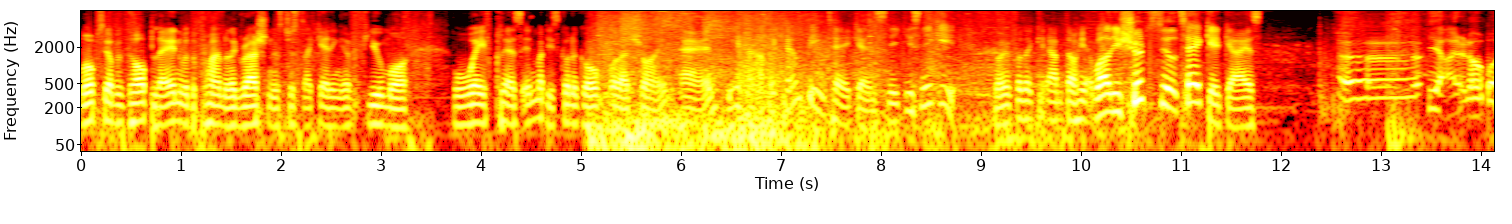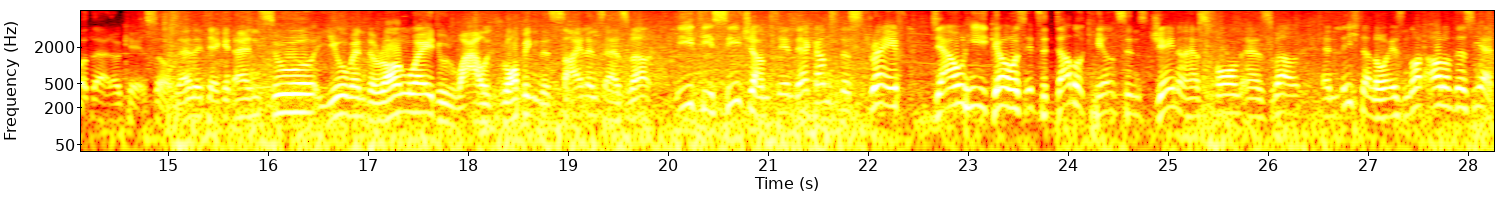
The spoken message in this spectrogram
Mopsy up the top lane with the primal aggression is just like getting a few more wave clears in, but he's to go for that shrine. And we have a camp being taken. Sneaky, sneaky. Going for the camp down here. Well, you should still take it, guys. Uh, yeah, I don't know about that. Okay, so there they take it. And Zul, you went the wrong way, dude. Wow, dropping the silence as well. ETC jumps in. There comes the strafe. Down he goes. It's a double kill since Jaina has fallen as well. And Lichterloh is not out of this yet.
